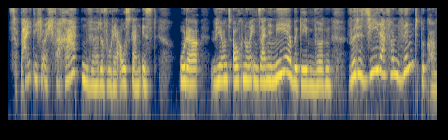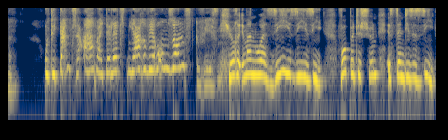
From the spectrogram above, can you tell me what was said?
Sobald ich euch verraten würde, wo der Ausgang ist, oder wir uns auch nur in seine Nähe begeben würden, würde sie davon Wind bekommen. Und die ganze Arbeit der letzten Jahre wäre umsonst gewesen. Ich höre immer nur sie, sie, sie. Wo bitteschön ist denn diese sie?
